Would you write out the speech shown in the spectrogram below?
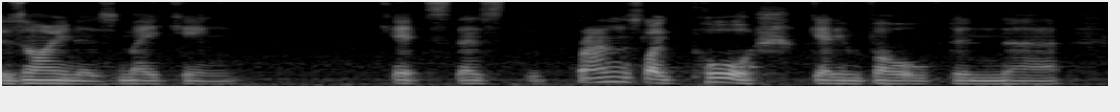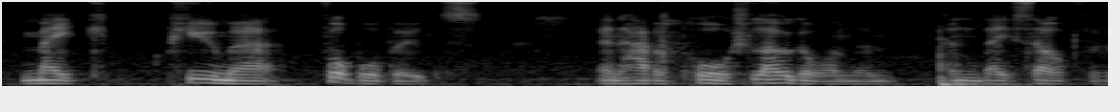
designers making kits. There's brands like Porsche get involved and uh, make Puma football boots and have a Porsche logo on them, and they sell for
